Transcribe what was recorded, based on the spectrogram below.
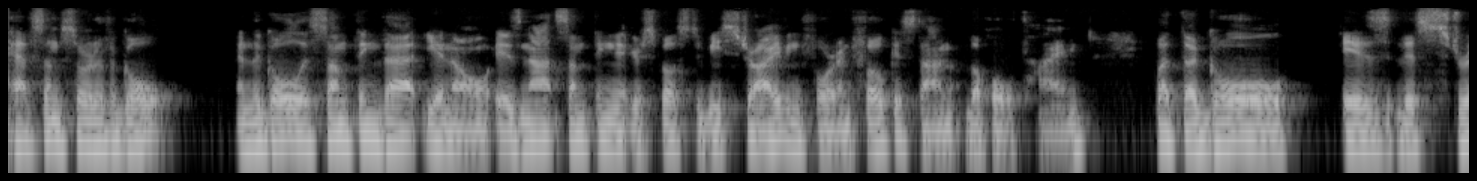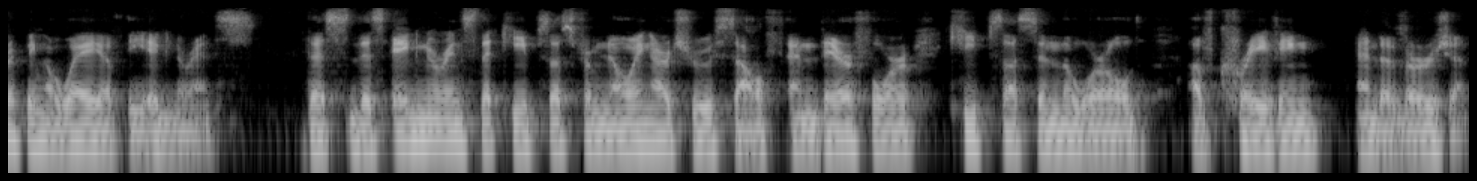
have some sort of a goal. And the goal is something that, you know, is not something that you're supposed to be striving for and focused on the whole time, but the goal is this stripping away of the ignorance this this ignorance that keeps us from knowing our true self and therefore keeps us in the world of craving and aversion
